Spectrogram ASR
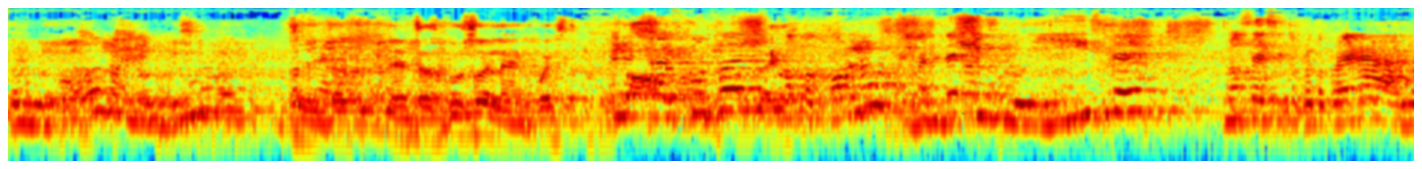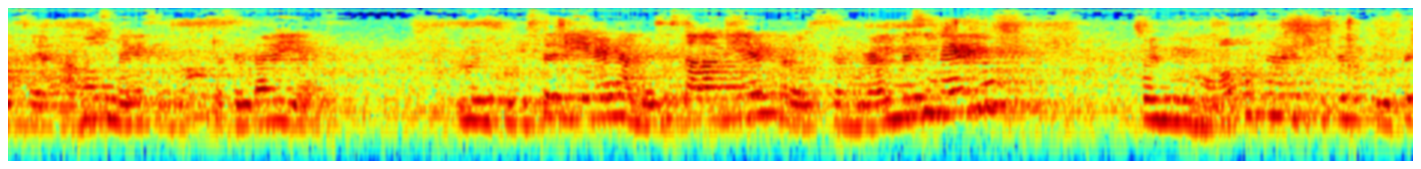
Pues ni modo, lo elimino. O En el, sea, tras- en el transcurso de la encuesta. en el transcurso del protocolo, el paciente lo incluiste, no sé, si tu protocolo era, no sé, a dos meses, ¿no? 60 días. Lo incluiste bien, al mes estaba bien, pero se murió al mes y medio. Pues ni modo, o sea, dijiste lo que dice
